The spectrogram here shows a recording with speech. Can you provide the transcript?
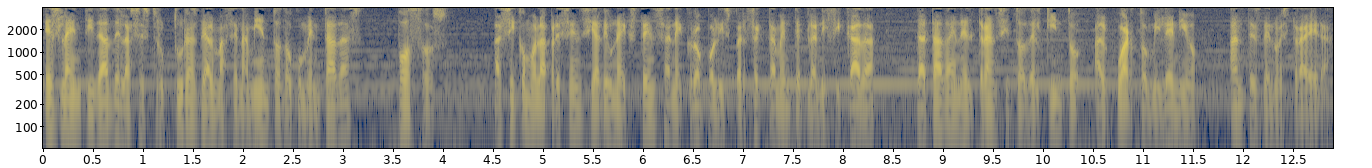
es la entidad de las estructuras de almacenamiento documentadas, pozos, así como la presencia de una extensa necrópolis perfectamente planificada, datada en el tránsito del quinto al cuarto milenio antes de nuestra era.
